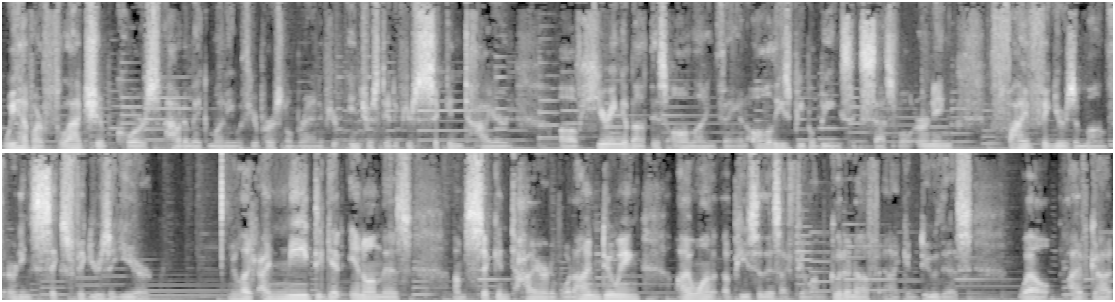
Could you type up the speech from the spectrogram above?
We have our flagship course, How to Make Money with Your Personal Brand. If you're interested, if you're sick and tired of hearing about this online thing and all these people being successful, earning five figures a month, earning six figures a year, you're like, I need to get in on this. I'm sick and tired of what I'm doing. I want a piece of this. I feel I'm good enough and I can do this. Well, I've got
